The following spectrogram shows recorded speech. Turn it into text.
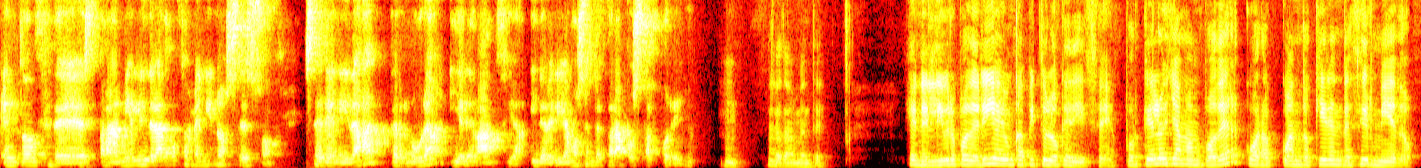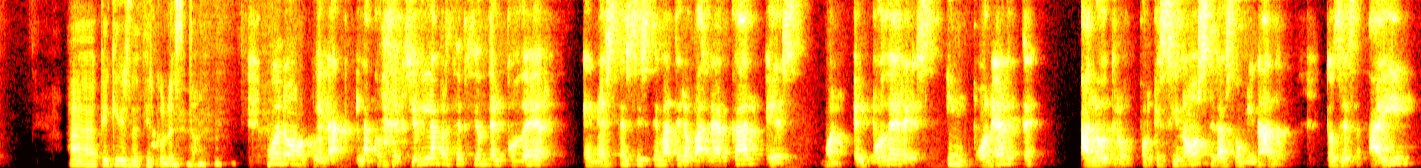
Entonces, para mí el liderazgo femenino es eso. Serenidad, ternura y elegancia. Y deberíamos empezar a apostar por ello. Mm, totalmente. En el libro Podería hay un capítulo que dice, ¿por qué lo llaman poder cuando quieren decir miedo? Ah, ¿Qué quieres decir con esto? Bueno, que la, concepción y la percepción del poder en este sistema heteropatriarcal es, bueno, el poder es imponerte al otro, porque si no serás dominado. Entonces, ahí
